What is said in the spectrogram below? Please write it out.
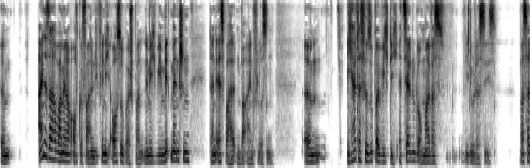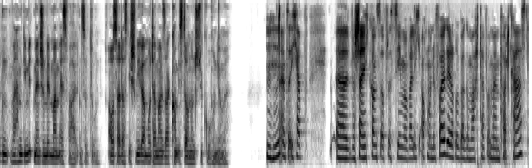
Ähm, eine Sache war mir noch aufgefallen, die finde ich auch super spannend, nämlich wie Mitmenschen dein Essverhalten beeinflussen. Ähm, ich halte das für super wichtig. Erzähl du doch mal, was, wie du das siehst. Was, hat, was haben die Mitmenschen mit meinem Essverhalten zu tun? Außer, dass die Schwiegermutter mal sagt, komm, isst doch noch ein Stück Kuchen, Junge. Mhm, also ich habe, äh, wahrscheinlich kommst du auf das Thema, weil ich auch mal eine Folge darüber gemacht habe in meinem Podcast.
